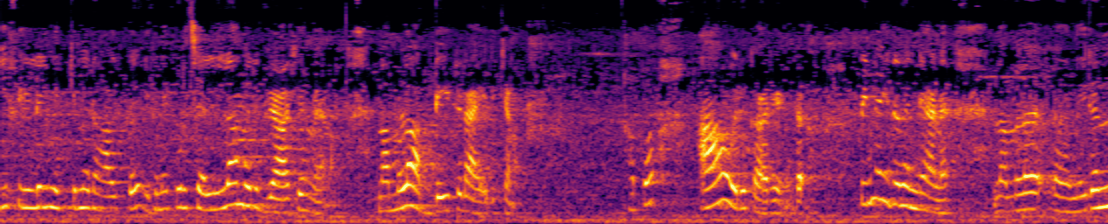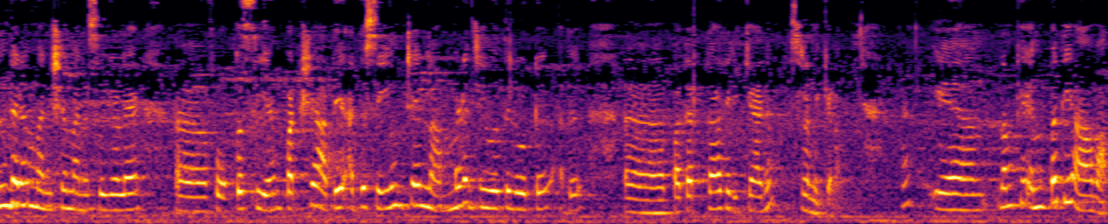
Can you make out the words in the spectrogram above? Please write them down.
ഈ ഫീൽഡിൽ നിൽക്കുന്ന ഒരാൾക്ക് ഇതിനെക്കുറിച്ചെല്ലാം ഒരു ഗ്രാഹ്യം വേണം. നമ്മൾ അപ്ഡേറ്റഡ് ആയിരിക്കണം. അപ്പോൾ ആ ഒരു കാര്യമുണ്ട്. പിന്നെ ഇത് തന്നെയാണ്. നമ്മൾ നിരന്തരം മനുഷ്യ മനസ്സുകളെ ഫോക്കസ് ചെയ്യാം പക്ഷേ അതേ അറ്റ് ദ സെയിം ടൈം നമ്മുടെ ജീവിതത്തിലോട്ട് അത് പകർത്താതിരിക്കാനും ശ്രമിക്കണം. നമുക്ക് എമ്പതി ആവാം.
